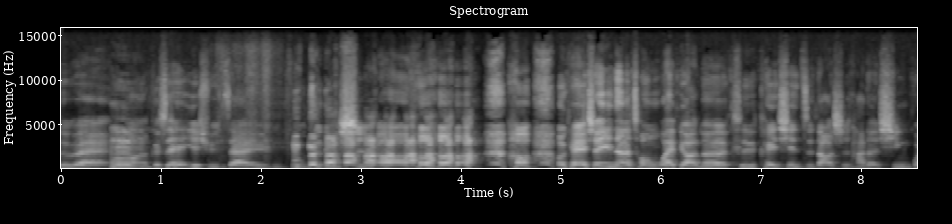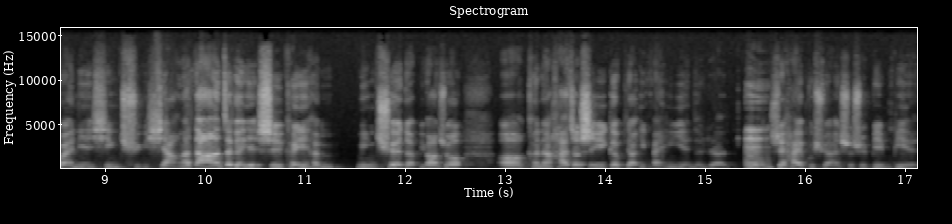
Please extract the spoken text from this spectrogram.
对不对？嗯，啊、可是哎，也许在骨子里是啊。好，OK。所以呢，从外表呢是可以先知道是他的性观念、性取向。那当然，这个也是可以很。明确的，比方说，呃，可能他就是一个比较一板一眼的人，嗯，所以他也不喜欢随随便便，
